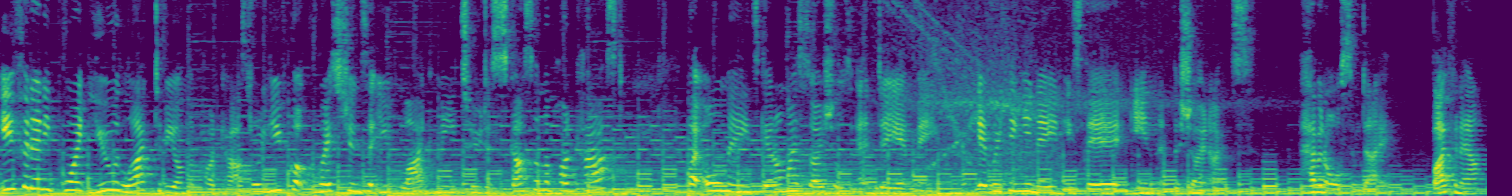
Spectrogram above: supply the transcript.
If at any point you would like to be on the podcast or you've got questions that you'd like me to discuss on the podcast, by all means get on my socials and DM me. Everything you need is there in the show notes. Have an awesome day. Bye for now.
